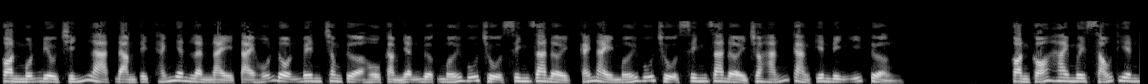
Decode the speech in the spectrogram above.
Còn một điều chính là, đàm tịch thánh nhân lần này tại hỗn độn bên trong tựa hồ cảm nhận được mới vũ trụ sinh ra đời, cái này mới vũ trụ sinh ra đời cho hắn càng kiên định ý tưởng. Còn có 26 thiên,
